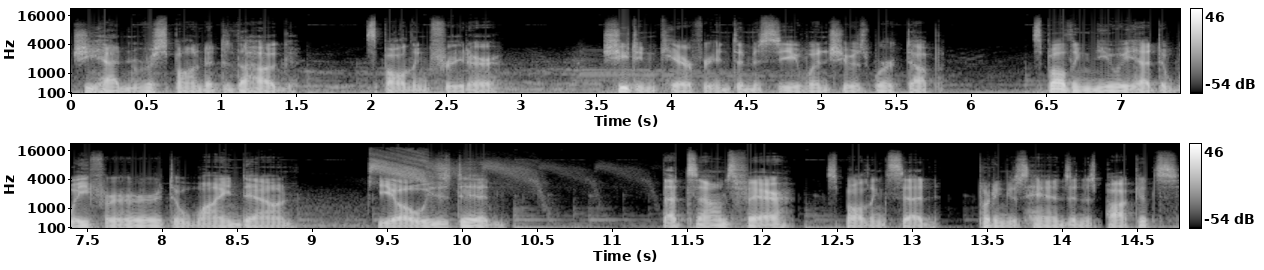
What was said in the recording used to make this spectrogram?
She hadn't responded to the hug. Spaulding freed her. She didn't care for intimacy when she was worked up. Spaulding knew he had to wait for her to wind down. He always did. That sounds fair, Spaulding said, putting his hands in his pockets.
